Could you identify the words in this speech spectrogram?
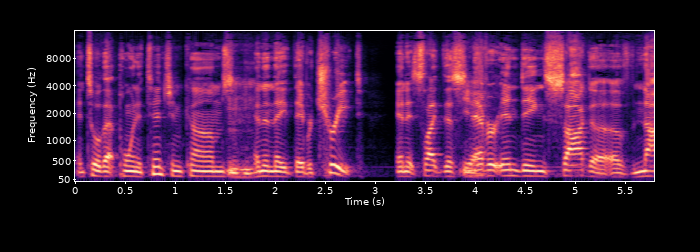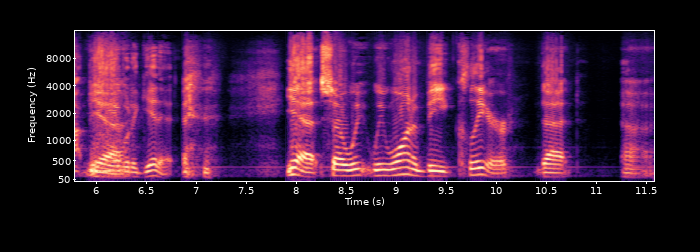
until that point of tension comes mm-hmm. and then they, they retreat. And it's like this. Yeah. never ending saga of not being Yeah. able to get it. Yeah, so we, we want to be clear that uh,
